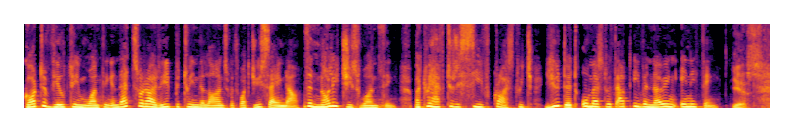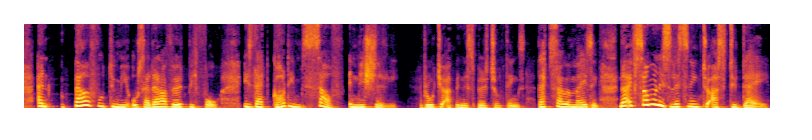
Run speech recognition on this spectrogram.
God revealed to him one thing, and that's what I read between the lines with what you're saying now. The knowledge is one thing, but we have to receive Christ, which you did almost without even knowing anything. Yes. And powerful to me also that I've heard before is that God Himself initially brought you up in the spiritual things. That's so amazing. Now, if someone is listening to us today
